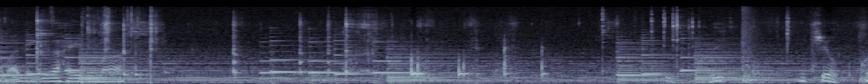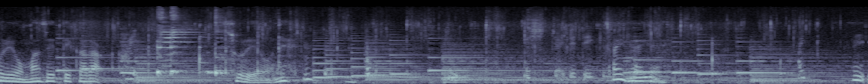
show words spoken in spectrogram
玉ねぎが入ります。一応これを混ぜてから、はい。それをね、うん、よしじゃ入れていきます。はいはいはい。はい、はい、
